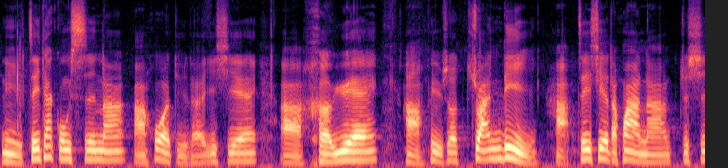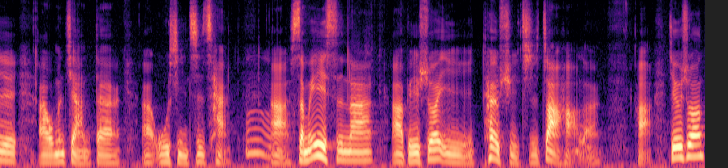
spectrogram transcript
你这家公司呢啊获取了一些啊合约啊，比如说专利哈这些的话呢，就是啊我们讲的啊无形资产，嗯。啊什么意思呢？啊比如说以特许执照好了，啊就是说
